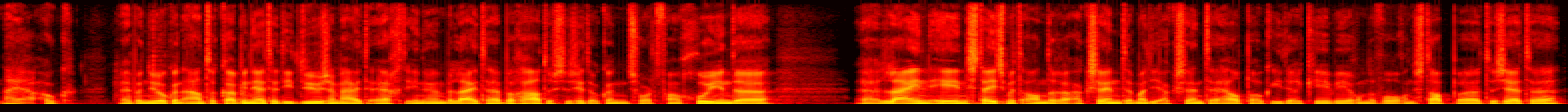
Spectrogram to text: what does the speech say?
nou ja, ook, we hebben nu ook een aantal kabinetten die duurzaamheid echt in hun beleid hebben gehad. Dus er zit ook een soort van groeiende eh, lijn in, steeds met andere accenten. Maar die accenten helpen ook iedere keer weer om de volgende stap te zetten.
